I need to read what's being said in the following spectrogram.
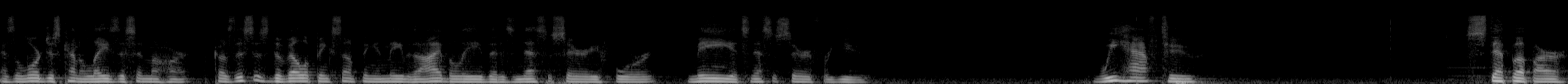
as the Lord just kind of lays this in my heart because this is developing something in me that I believe that is necessary for me, it's necessary for you. We have to step up our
